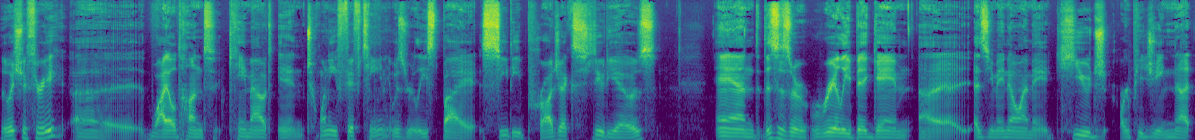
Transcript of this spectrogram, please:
The Witcher 3 uh, Wild Hunt came out in 2015. It was released by CD Projekt Studios. And this is a really big game. Uh, as you may know, I'm a huge RPG nut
